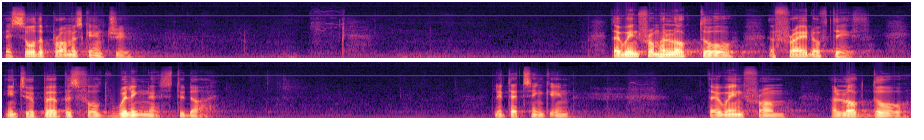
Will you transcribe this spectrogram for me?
They saw the promise came true. They went from a locked door, afraid of death, into a purposeful willingness to die. Let that sink in. They went from a locked door,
